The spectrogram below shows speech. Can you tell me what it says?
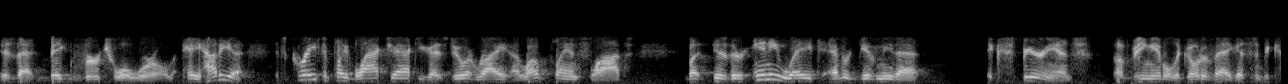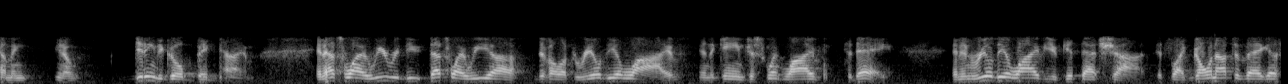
is that big virtual world. Hey, how do you? It's great to play blackjack. You guys do it right. I love playing slots. But is there any way to ever give me that experience of being able to go to Vegas and becoming, you know, getting to go big time. And that's why we redu- that's why we uh, developed Real Deal Live, and the game just went live today. And in Real Deal Live, you get that shot. It's like going out to Vegas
